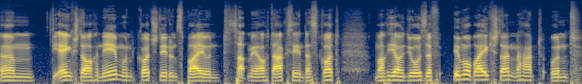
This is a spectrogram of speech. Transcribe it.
ähm, die Ängste auch nehmen und Gott steht uns bei und das hat ja auch da gesehen, dass Gott Maria und Josef immer beigestanden hat und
